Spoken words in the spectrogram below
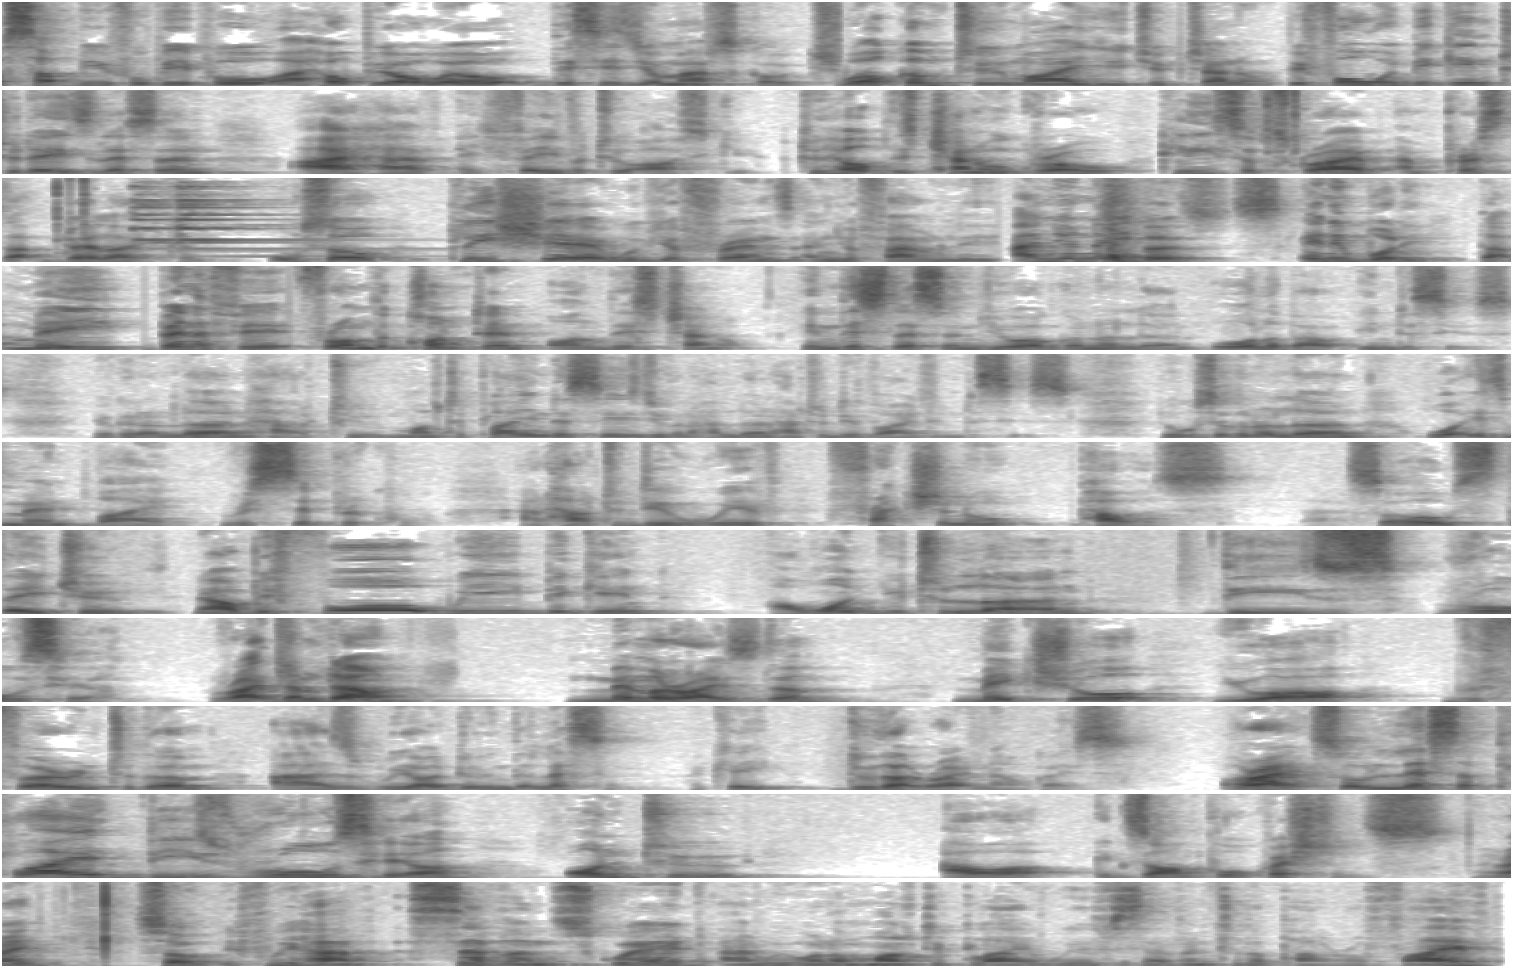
What's up, beautiful people? I hope you are well. This is your maths coach. Welcome to my YouTube channel. Before we begin today's lesson, I have a favor to ask you. To help this channel grow, please subscribe and press that bell icon. Also, please share with your friends and your family and your neighbors, anybody that may benefit from the content on this channel. In this lesson, you are going to learn all about indices. You're going to learn how to multiply indices. You're going to learn how to divide indices. You're also going to learn what is meant by reciprocal and how to deal with fractional powers. So stay tuned. Now, before we begin, I want you to learn these rules here. Write them down, memorize them, make sure you are referring to them as we are doing the lesson. Okay, do that right now, guys. All right, so let's apply these rules here onto our example questions. All right, so if we have 7 squared and we want to multiply with 7 to the power of 5,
